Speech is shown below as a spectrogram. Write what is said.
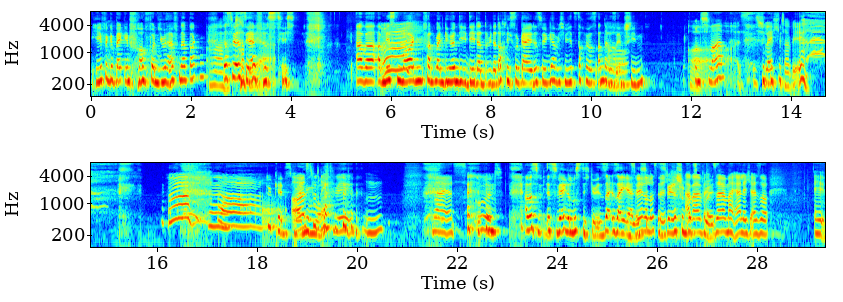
Hefegebäck in Form von Hugh Hefner backen? Oh, das wäre sehr lustig. Aber am nächsten ah. Morgen fand mein Gehirn die Idee dann wieder doch nicht so geil, deswegen habe ich mich jetzt doch für was anderes oh. entschieden. Oh, Und zwar. Es ist schlecht, Tabea. du kennst meinen Oh, es tut richtig weh. Mhm. Nice, gut. Aber es, es wäre lustig gewesen, sei, sei ehrlich. Es wäre lustig. Es wäre schon Aber cool. seien wir mal ehrlich, also äh,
